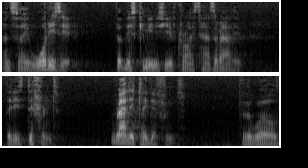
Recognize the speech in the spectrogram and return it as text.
and say, What is it that this community of Christ has about it that is different, radically different to the world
